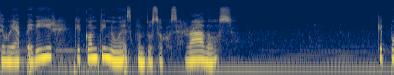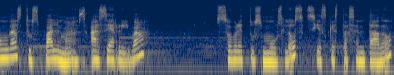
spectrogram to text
te voy a pedir que continúes con tus ojos cerrados, que pongas tus palmas hacia arriba sobre tus muslos si es que estás sentado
